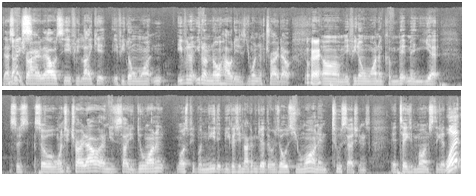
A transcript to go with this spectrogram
That's Nice. to try it out, see if you like it. If you don't want, even you don't know how it is, you want to try it out. Okay. Um, if you don't want a commitment yet. So, so once you try it out and you decide you do want it, most people need it because you're not going to get the results you want in two sessions. It takes months to get. What?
